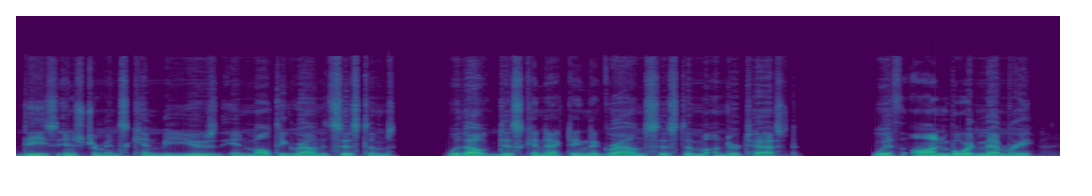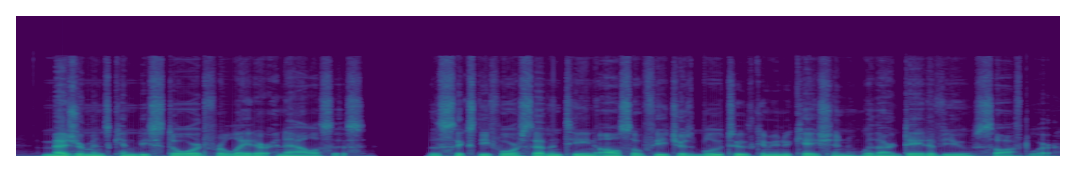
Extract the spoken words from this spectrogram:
These instruments can be used in multi-grounded systems without disconnecting the ground system under test. With onboard memory, measurements can be stored for later analysis. The 6417 also features Bluetooth communication with our DataView software.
